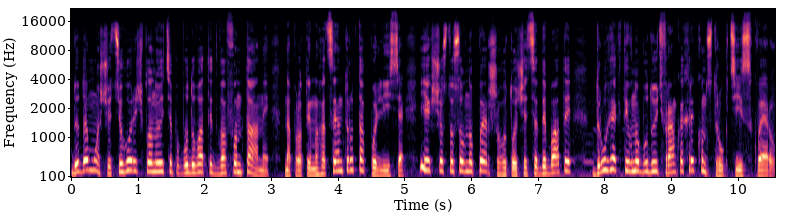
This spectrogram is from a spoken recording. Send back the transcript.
Додамо, що цьогоріч планується побудувати два фонтани напроти мегацентру та Полісся. І якщо стосовно першого точаться дебати, друге активно будують в рамках реконструкції скверу.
